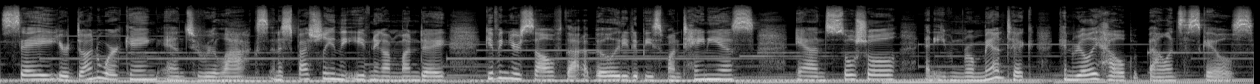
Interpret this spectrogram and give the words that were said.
say you're done working and to relax, and especially in the evening on Monday, giving yourself that ability to be spontaneous and social and even romantic can really help balance the scales.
